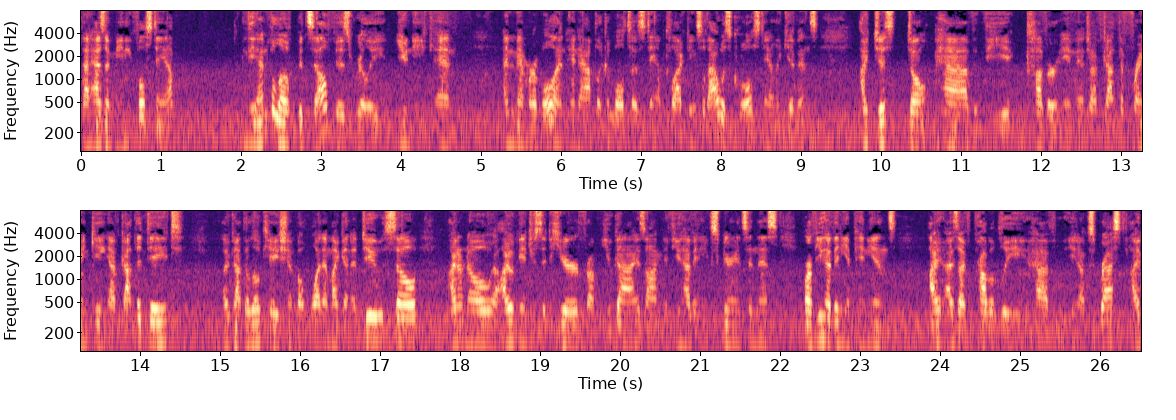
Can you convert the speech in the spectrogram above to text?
that has a meaningful stamp. The envelope itself is really unique and and memorable and, and applicable to stamp collecting. So that was cool, Stanley Gibbons. I just don't have the cover image. I've got the franking, I've got the date, I've got the location, but what am I going to do? So I don't know. I would be interested to hear from you guys on if you have any experience in this or if you have any opinions. I, as I've probably have you know expressed, I'm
